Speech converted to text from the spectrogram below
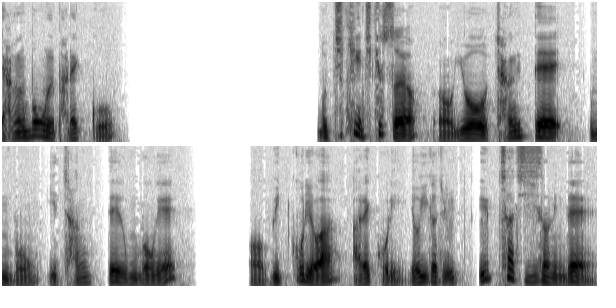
양봉을 바랬고 뭐 지키긴 지켰어요. 어, 요 장대 음봉, 이 장대 음봉의 어, 윗꼬리와 아랫꼬리 여기가 좀 1 차 지지선인데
